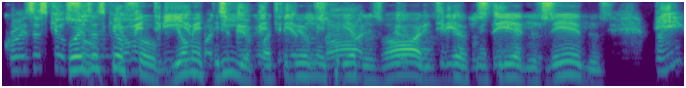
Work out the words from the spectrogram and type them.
Coisas que eu sou, biometria, pode ser biometria dos olhos, biometria dos dedos, e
